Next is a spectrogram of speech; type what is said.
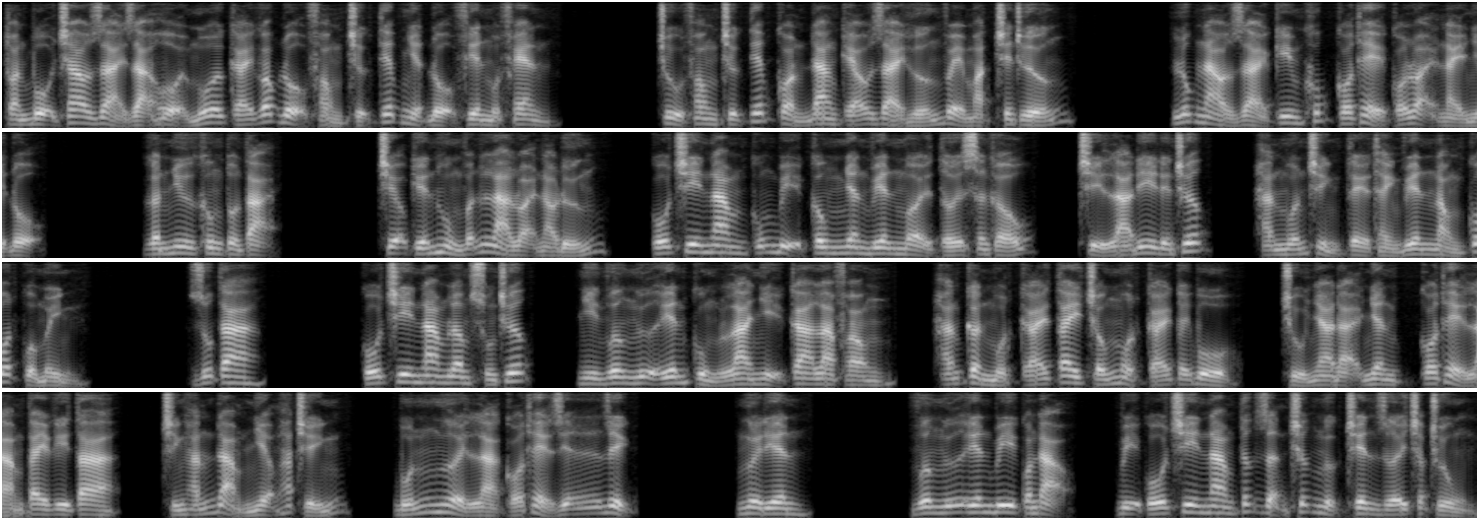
toàn bộ trao giải dạ hội mỗi cái góc độ phòng trực tiếp nhiệt độ phiên một phen. Chủ phòng trực tiếp còn đang kéo dài hướng về mặt trên trướng. Lúc nào giải kim khúc có thể có loại này nhiệt độ? Gần như không tồn tại. Triệu kiến hùng vẫn là loại nào đứng, cố chi nam cũng bị công nhân viên mời tới sân khấu, chỉ là đi đến trước, hắn muốn chỉnh tề thành viên nòng cốt của mình. Giúp ta. Cố chi nam lâm xuống trước, nhìn vương ngự yên cùng la nhị ca la phong hắn cần một cái tay chống một cái tay bù chủ nhà đại nhân có thể làm tay guitar chính hắn đảm nhiệm hát chính, bốn người là có thể diễn dịch. Người điên. Vương ngữ yên bi quan đạo, bị cố chi nam tức giận trước ngực trên dưới chập trùng,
